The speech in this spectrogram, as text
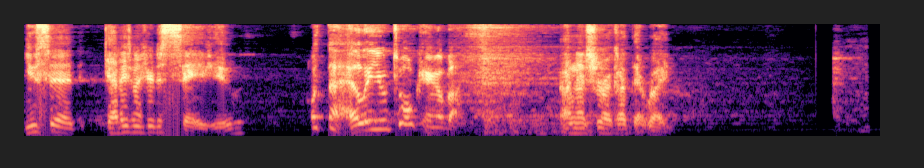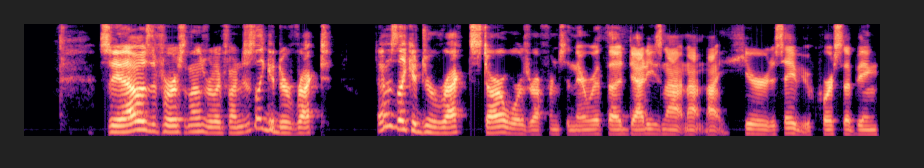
You said daddy's not here to save you? What the hell are you talking about? I'm not sure I got that right. So yeah, that was the first one. That was really fun. Just like a direct, that was like a direct Star Wars reference in there with uh, "Daddy's not not not here to save you." Of course, that being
